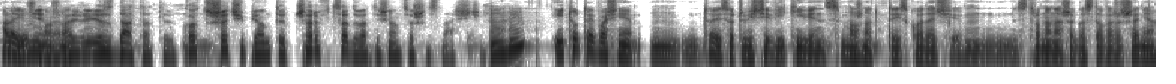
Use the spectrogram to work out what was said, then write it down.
ale już nie, można. Na razie jest data tylko 3-5 czerwca 2016. Mhm. I tutaj właśnie mm, to jest oczywiście wiki, więc można tutaj składać mm, strona naszego stowarzyszenia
